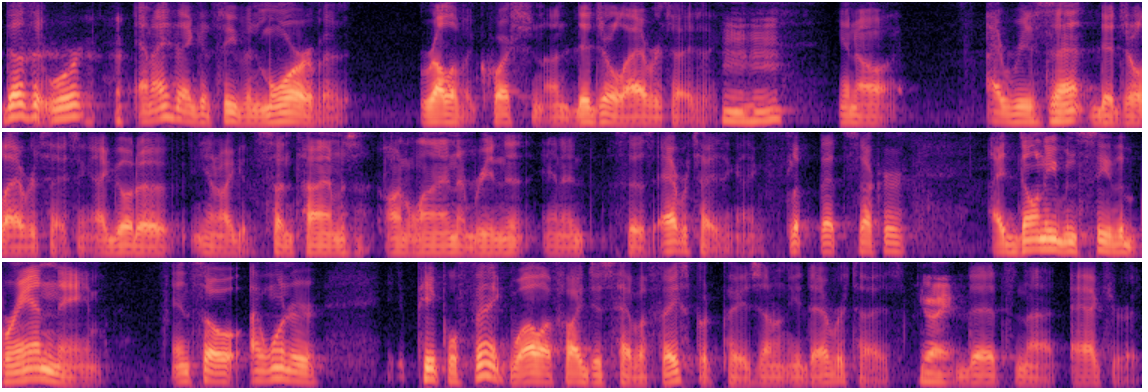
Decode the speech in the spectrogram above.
Does it work? and I think it's even more of a relevant question on digital advertising. Mm-hmm. You know, I resent digital advertising. I go to, you know, I get Sun Times online, I'm reading it, and it says advertising. I flip that sucker. I don't even see the brand name. And so I wonder, people think, well, if I just have a Facebook page, I don't need to advertise. Right. That's not accurate.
